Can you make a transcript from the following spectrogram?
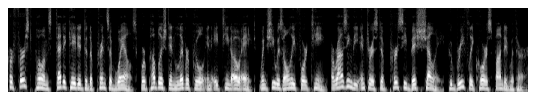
Her first poems, dedicated to the Prince of Wales, were published in Liverpool in 1808, when she was only 14, arousing the interest of Percy Bysshe Shelley, who briefly corresponded with her.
